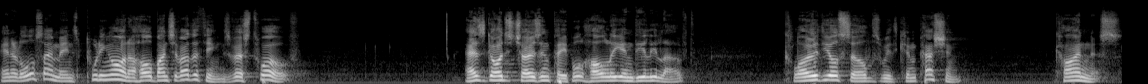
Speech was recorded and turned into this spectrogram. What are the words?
And it also means putting on a whole bunch of other things. Verse 12 As God's chosen people, holy and dearly loved, clothe yourselves with compassion, kindness,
